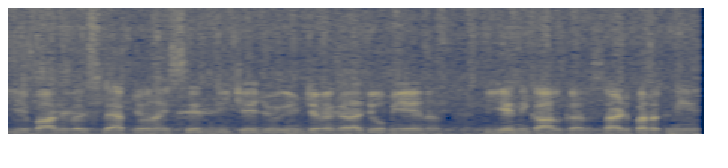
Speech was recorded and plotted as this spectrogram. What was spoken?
ये बाली वाली स्लैब जो है ना, इससे नीचे जो ईंटें वगैरह जो भी है ना, ये निकाल कर साइड पर रखनी है।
